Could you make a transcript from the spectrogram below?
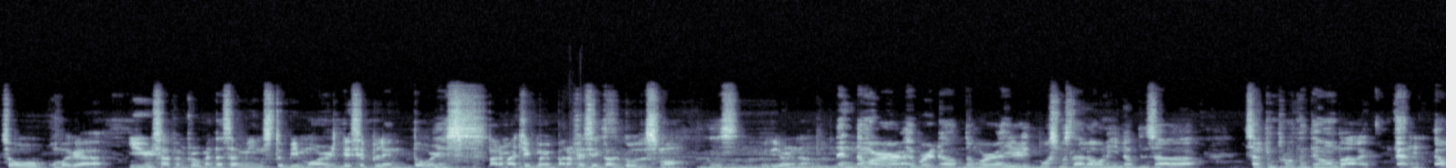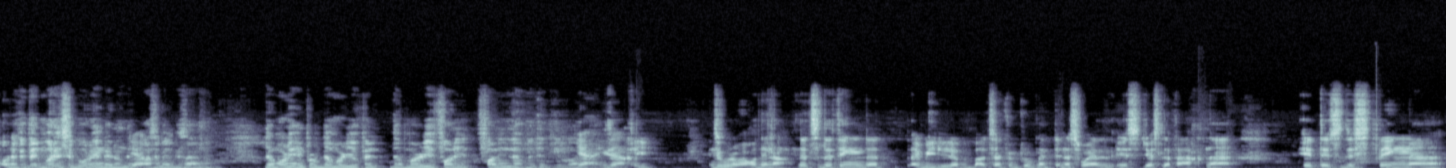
So, kumbaga, you use self-improvement as a means to be more disciplined towards Yes. para ma-achieve mo yung parang physical goals mo Yes. with your ano. Then the more I work out, the more I read books, mas lalo ako na-inlove dun sa self-improvement. Ewan ko bakit. Pero, Mm. ewan ko, mo rin siguro yung ganun, di ba? Yeah. Kasi may kasano. The more you improve, the more you feel, the more you fall in, fall in love with it, di ba? Yeah, exactly. And siguro ako din ah, that's the thing that I really love about self-improvement din as well is just the fact na it is this thing na,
